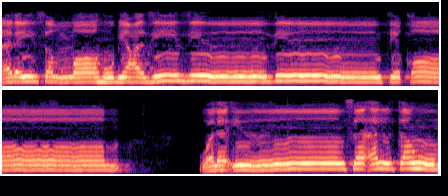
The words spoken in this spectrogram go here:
أليس الله بعزيز ذي انتقام ولئن سألتهم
